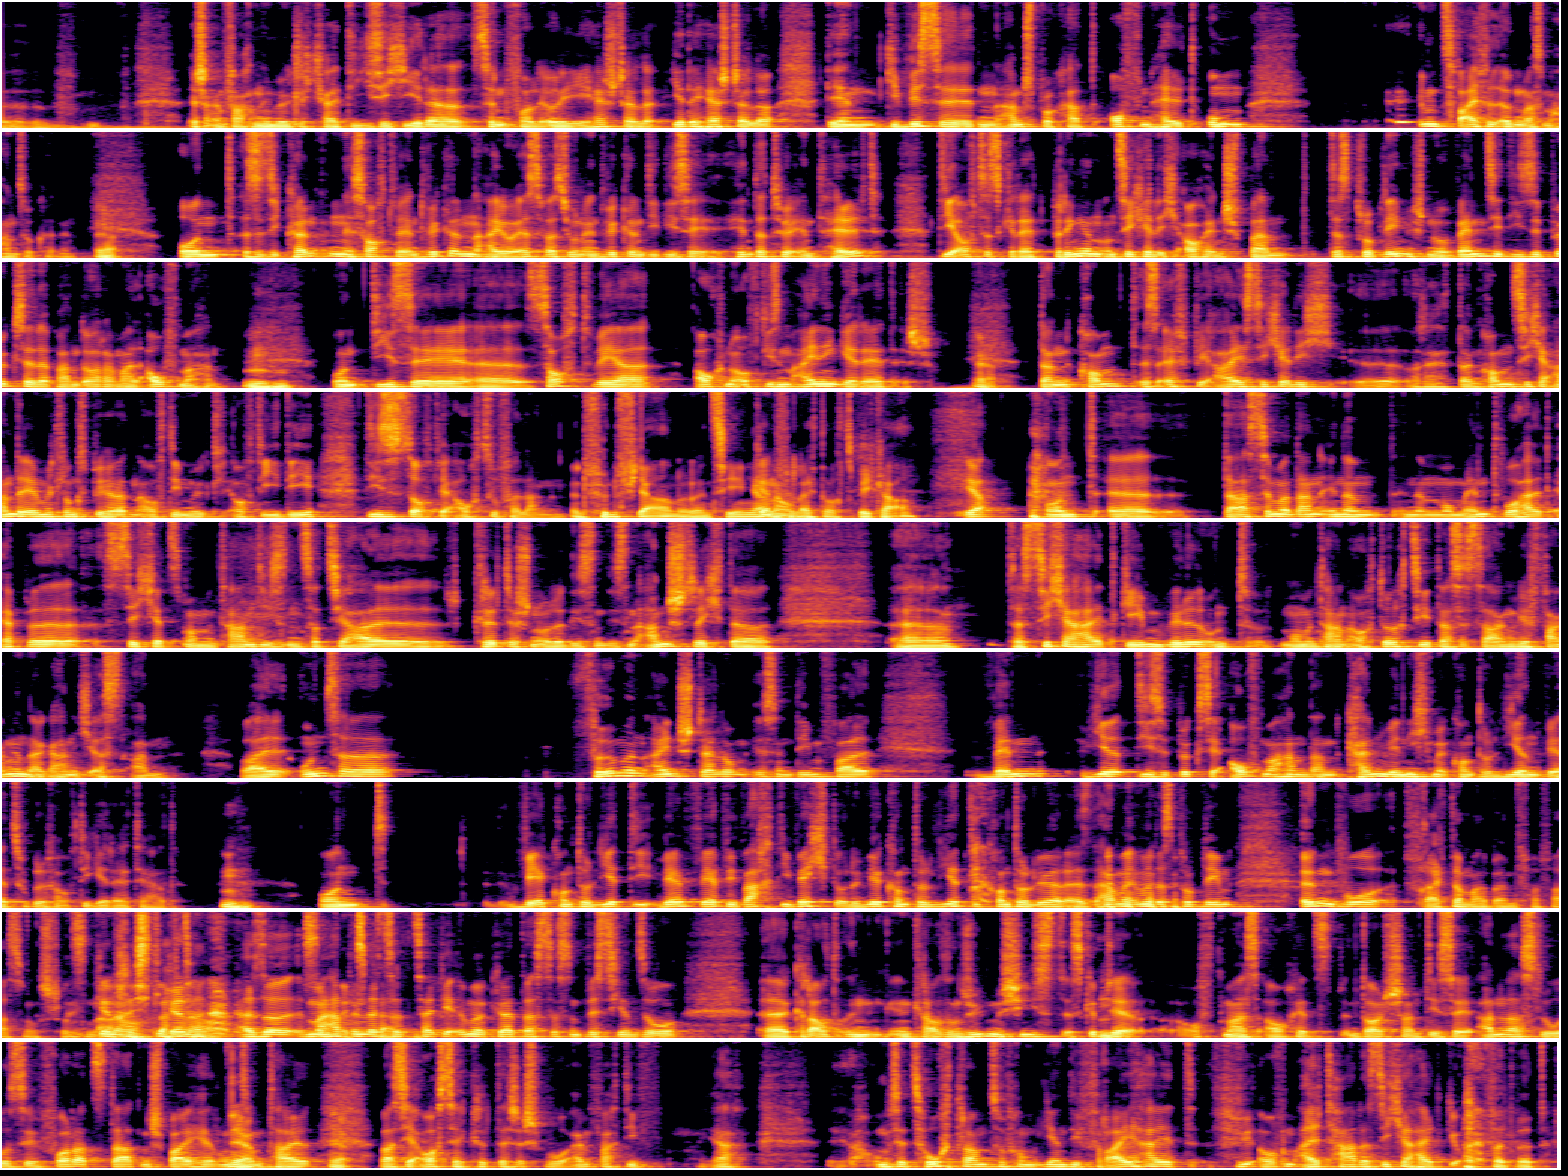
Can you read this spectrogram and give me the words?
ist einfach eine Möglichkeit, die sich jeder sinnvolle oder jeder Hersteller, jeder Hersteller, der einen gewissen Anspruch hat, offen hält, um im Zweifel irgendwas machen zu können. Ja. Und also Sie könnten eine Software entwickeln, eine iOS-Version entwickeln, die diese Hintertür enthält, die auf das Gerät bringen und sicherlich auch entspannt. Das Problem ist nur, wenn Sie diese Büchse der Pandora mal aufmachen mhm. und diese äh, Software auch nur auf diesem einen Gerät ist, ja. dann kommt das FBI sicherlich, äh, oder dann kommen sicher andere Ermittlungsbehörden auf die, auf die Idee, diese Software auch zu verlangen. In fünf Jahren oder in zehn Jahren, genau. vielleicht auch 2K. Ja, und äh, da sind wir dann in einem, in einem Moment, wo halt Apple sich jetzt momentan diesen sozialkritischen oder diesen, diesen Anstrich der, äh, der Sicherheit geben will und momentan auch durchzieht, dass sie sagen, wir fangen da gar nicht erst an. Weil unsere Firmeneinstellung ist in dem Fall, wenn wir diese Büchse aufmachen, dann können wir nicht mehr kontrollieren, wer Zugriff auf die Geräte hat. Mhm. Und wer kontrolliert die, wer, wer bewacht die Wächter oder wer kontrolliert die Kontrolleure? Also da haben wir immer das Problem, irgendwo. Fragt da mal beim Verfassungsschutz nach. Genau, glaub, genau. Also man hat in letzter Zeit ja immer gehört, dass das ein bisschen so äh, Kraut in, in Kraut und Rüben schießt. Es gibt hm. ja oftmals auch jetzt in Deutschland diese anlasslose Vorratsdatenspeicherung ja. zum Teil, ja. was ja auch sehr kritisch ist, wo einfach die, ja, um es jetzt hochtrabend zu formulieren, die Freiheit für, auf dem Altar der Sicherheit geopfert wird.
